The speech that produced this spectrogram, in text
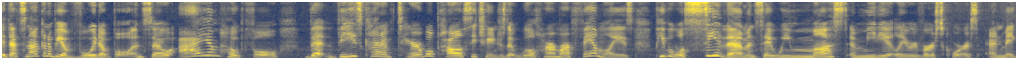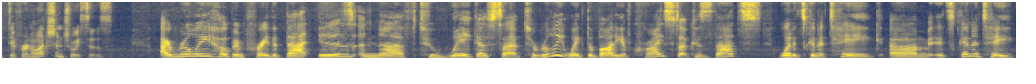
that's not going to be avoidable. And so i am hopeful that these kind of terrible policy changes that will harm our families people will see them and say we must immediately reverse course and make different election choices I really hope and pray that that is enough to wake us up, to really wake the body of Christ up, because that's what it's going to take. Um, it's going to take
